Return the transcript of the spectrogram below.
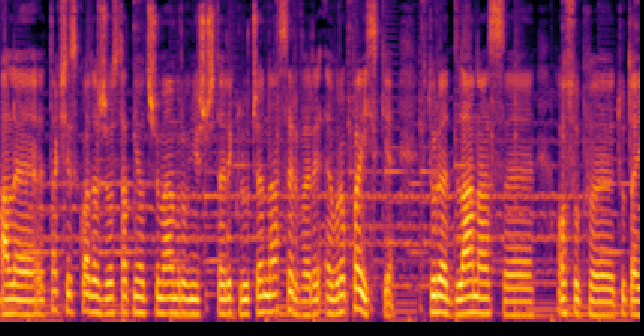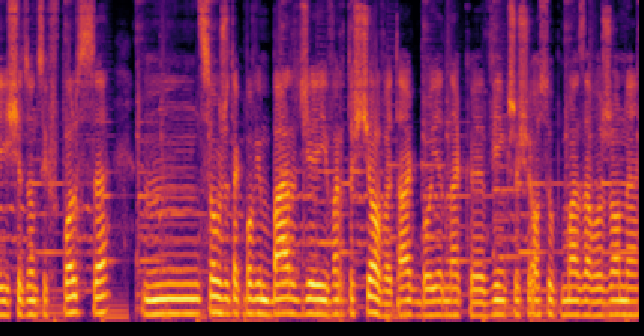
ale tak się składa, że ostatnio otrzymałem również cztery klucze na serwery europejskie, które dla nas, e, osób e, tutaj siedzących w Polsce, mm, są, że tak powiem, bardziej wartościowe, tak? Bo jednak większość osób ma założone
